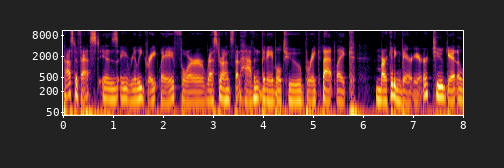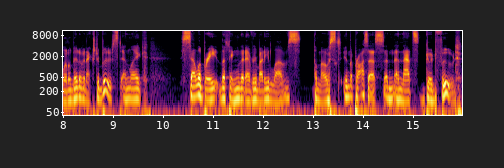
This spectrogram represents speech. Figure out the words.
Pasta Fest is a really great way for restaurants that haven't been able to break that like marketing barrier to get a little bit of an extra boost and like celebrate the thing that everybody loves the most in the process and and that's good food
